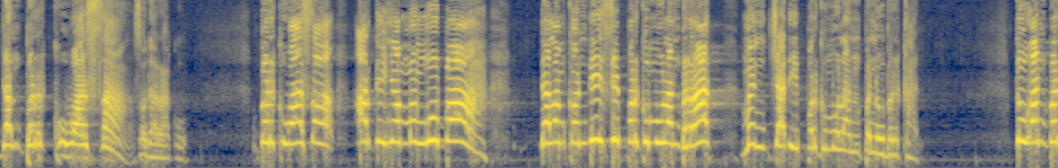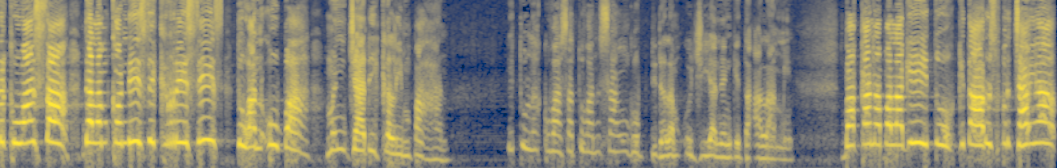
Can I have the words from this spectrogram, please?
dan berkuasa, saudaraku. Berkuasa artinya mengubah dalam kondisi pergumulan berat menjadi pergumulan penuh berkat. Tuhan berkuasa dalam kondisi krisis, Tuhan ubah menjadi kelimpahan. Itulah kuasa Tuhan sanggup di dalam ujian yang kita alami. Bahkan apalagi itu kita harus percaya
